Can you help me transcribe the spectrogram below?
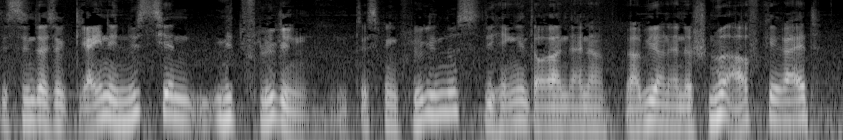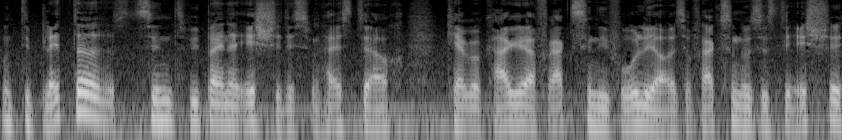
Das sind also kleine Nüsschen mit Flügeln. Und deswegen Flügelnuss, die hängen da an einer, ja, wie an einer Schnur aufgereiht. Und die Blätter sind wie bei einer Esche. Deswegen heißt ja auch Tergocagia fraxinifolia. Also Fraxinus ist die Esche,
